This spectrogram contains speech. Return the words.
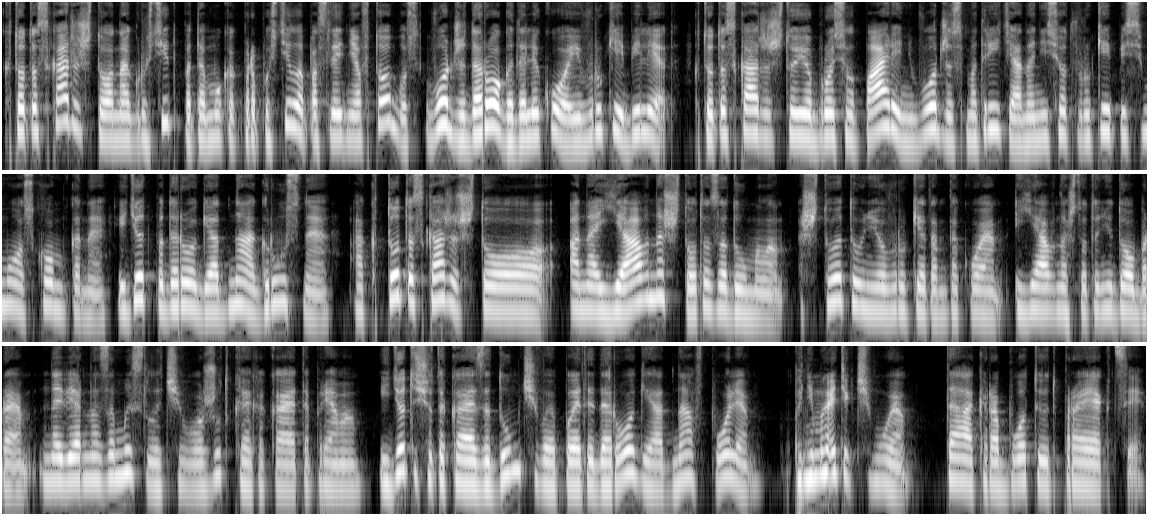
Кто-то скажет, что она грустит, потому как пропустила последний автобус, вот же дорога далеко и в руке билет. Кто-то скажет, что ее бросил парень, вот же, смотрите, она несет в руке письмо скомканное, идет по дороге одна, грустная. А кто-то скажет, что она явно что-то задумала. Что это у нее в руке там такое? Явно что-то недоброе. Наверное, замысла чего, жуткая какая-то прямо. Идет еще такая задумчивая по этой дороге, одна в поле. Понимаете, к чему я? Так работают проекции.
